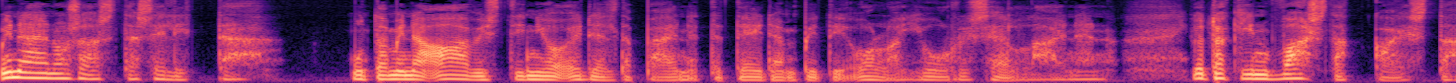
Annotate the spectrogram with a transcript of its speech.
Minä en osaa sitä selittää. Mutta minä aavistin jo edeltäpäin, että teidän piti olla juuri sellainen. Jotakin vastakkaista,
